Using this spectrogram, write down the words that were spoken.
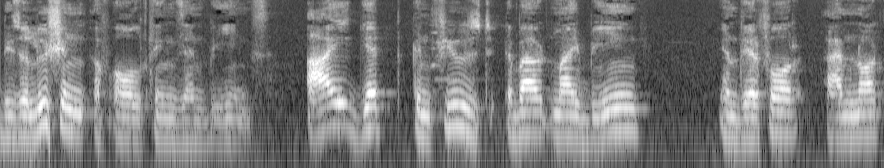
dissolution of all things and beings. I get confused about my being, and therefore I'm not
